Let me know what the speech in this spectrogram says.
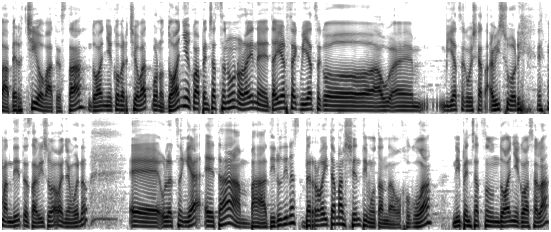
ba, bertsio bat, ezta? Doaineko bertsio bat. Bueno, doainekoa pentsatzen nuen, orain, e, Daierzek bilatzeko, au, e, bilatzeko bizkat, abizu hori eman dit, ez abizua, baina, bueno, e, ulertzen gea, eta, ba, dirudinez, berrogeita mar sentimotan dago jokua. Ni pentsatzen duen doainekoa zela.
